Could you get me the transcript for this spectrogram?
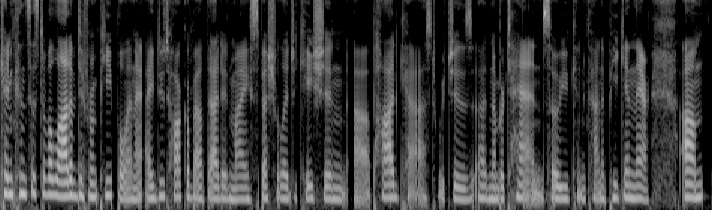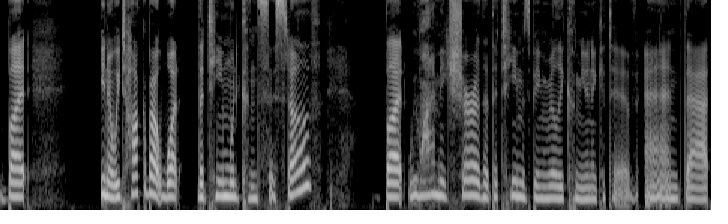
can consist of a lot of different people and i, I do talk about that in my special education uh, podcast which is uh, number 10 so you can kind of peek in there. Um, but you know we talk about what the team would consist of but we want to make sure that the team is being really communicative and that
